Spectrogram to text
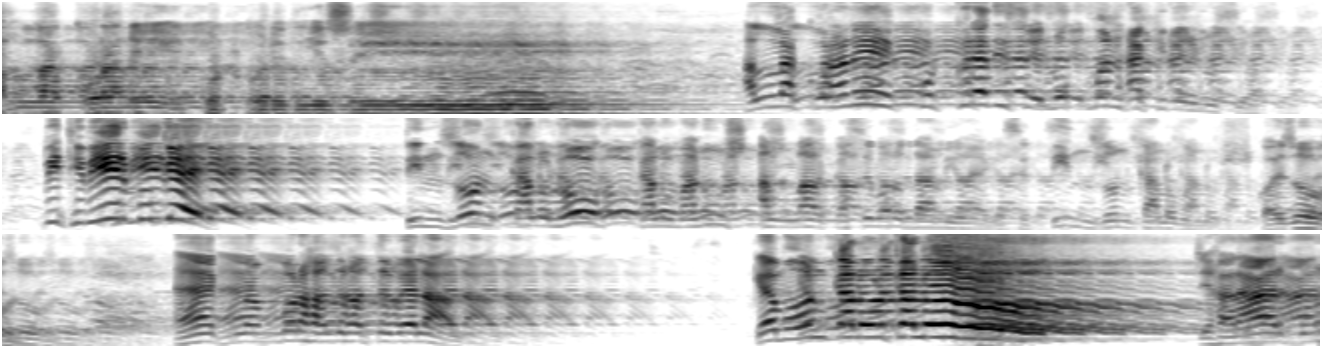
আল্লাহ কোরআনে কোট করে দিয়েছে। আল্লাহ কোরআনে কোট করে দিয়েছে লোকমান হাকিমের নসিহত। পৃথিবীর বুকে তিনজন কালো লোক, কালো মানুষ আল্লাহর কাছে বড় দামি হয়ে গেছে। তিনজন কালো মানুষ। কয়জন? এক নম্বর হজরতে বেলাল। কেমন কালোর কালো চেহারার কোন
